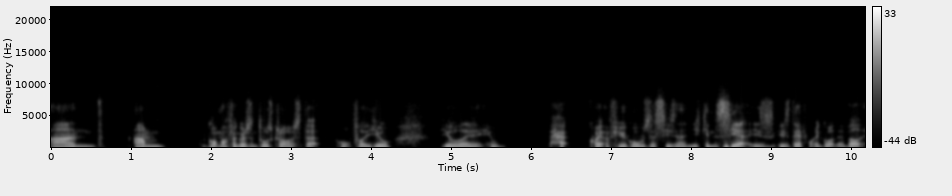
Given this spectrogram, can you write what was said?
and I'm got my fingers and toes crossed that hopefully he'll he'll uh, he'll hit quite a few goals this season and you can see it. He's he's definitely got the ability.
